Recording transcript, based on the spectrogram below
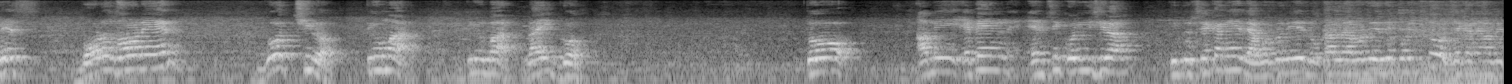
বেশ বড় ধরনের গ্রোথ ছিল টিউমার টিউমার লাইক গ্রোথ তো আমি এফএন এনসি করিয়েছিলাম কিন্তু সেখানে ল্যাবরেটরি লোকাল ল্যাবরেটরিতে করি তো সেখানে আমি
